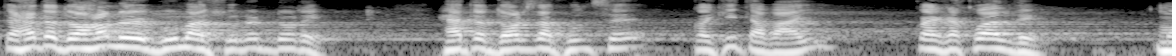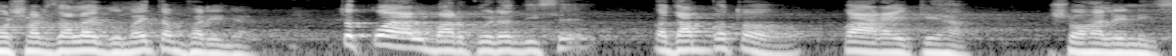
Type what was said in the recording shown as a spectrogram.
তো হাতে দহান ঘুমায় সুরের ডোরে। হাতে দরজা খুলছে, কয় কিতা ভাই? কয়েকটা কয়াল দে। মশার জ্বালায় ঘুমাইতাম পারি না। তো কয়াল বার করে দিছে দাম কত? কয় আড়াইটি হা সহালে নিস।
